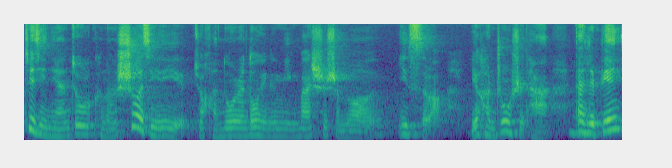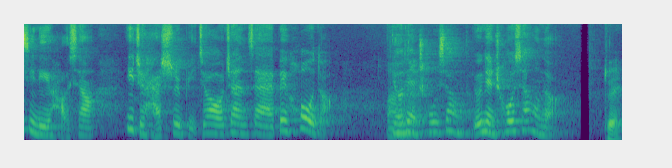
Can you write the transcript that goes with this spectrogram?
这几年就是可能设计力，就很多人都已经明白是什么意思了，也很重视它。但是边际力好像一直还是比较站在背后的。有点抽象的。有点抽象的。对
